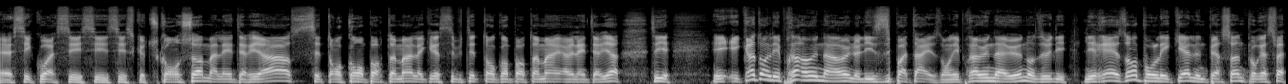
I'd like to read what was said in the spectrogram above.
Euh, c'est quoi? C'est, ce que tu consommes à l'intérieur? C'est ton comportement, l'agressivité de ton comportement à l'intérieur? Et, et, quand on les prend un à un, les hypothèses, on les prend une à une, on dit les, raisons pour lesquelles une personne pourrait se faire...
